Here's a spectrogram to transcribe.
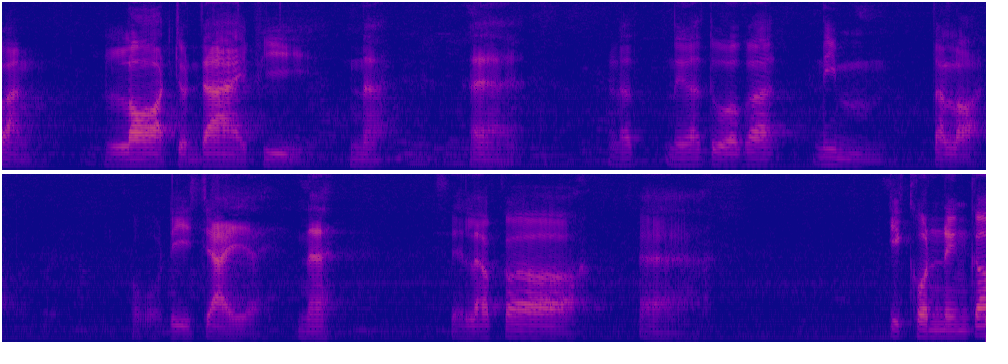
ฟัง รอดจนได้พี่นะอ่าแล้วเนื้อตัวก็นิ่มตลอด โอ้ดีใจนะ เสร็จแล้วก็อีกคนหนึ่งก็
